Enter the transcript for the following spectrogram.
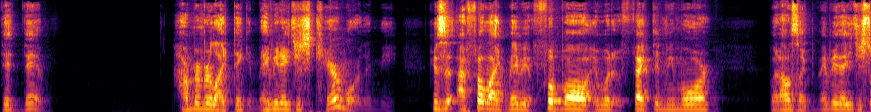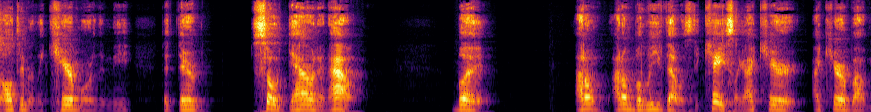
did them. I remember like thinking maybe they just care more than because I felt like maybe in football it would have affected me more, but I was like maybe they just ultimately care more than me that they're so down and out. But I don't I don't believe that was the case. Like I care I care about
